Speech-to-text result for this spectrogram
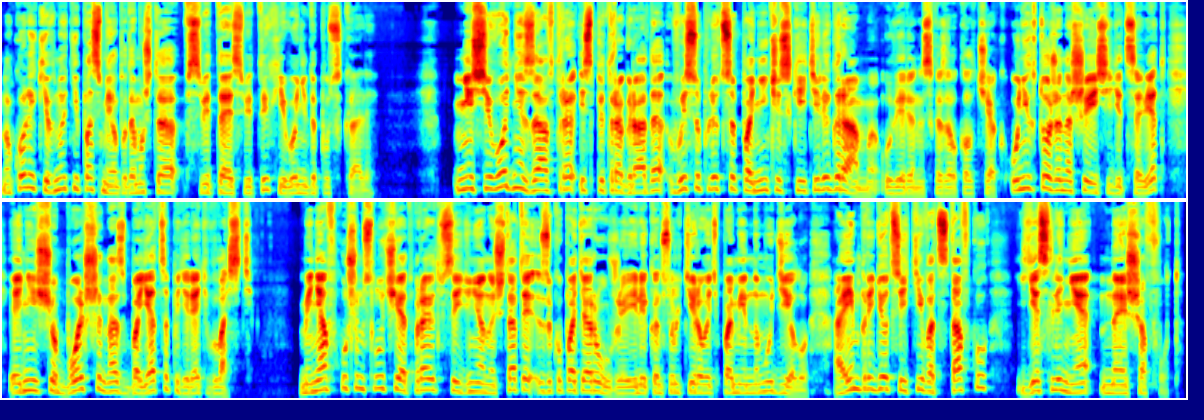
но Коля кивнуть не посмел, потому что в святая святых его не допускали. «Не сегодня-завтра из Петрограда высыплются панические телеграммы», уверенно сказал Колчак. «У них тоже на шее сидит совет, и они еще больше нас боятся потерять власть». Меня в худшем случае отправят в Соединенные Штаты закупать оружие или консультировать по минному делу, а им придется идти в отставку, если не на эшафот.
